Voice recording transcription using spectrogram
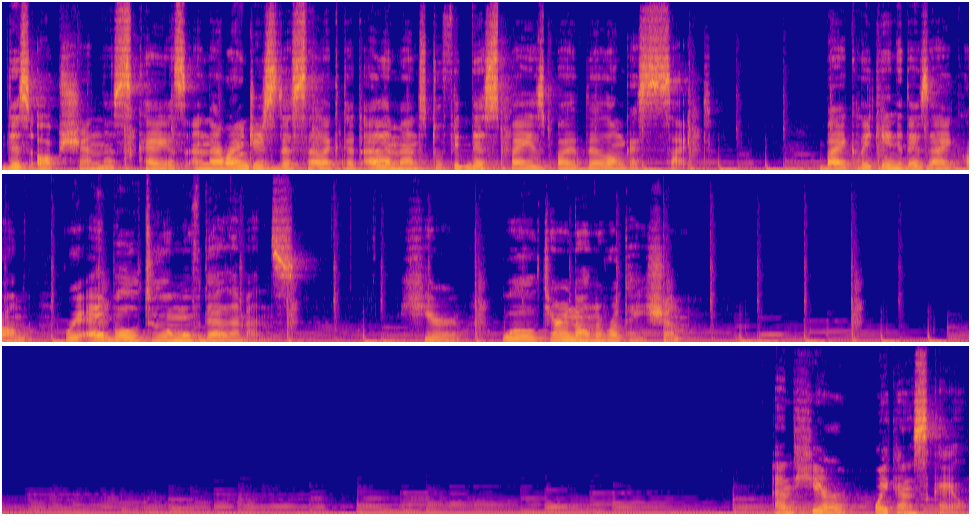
This option scales and arranges the selected element to fit the space by the longest side. By clicking this icon, we're able to move the elements. Here, we'll turn on rotation and here we can scale.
